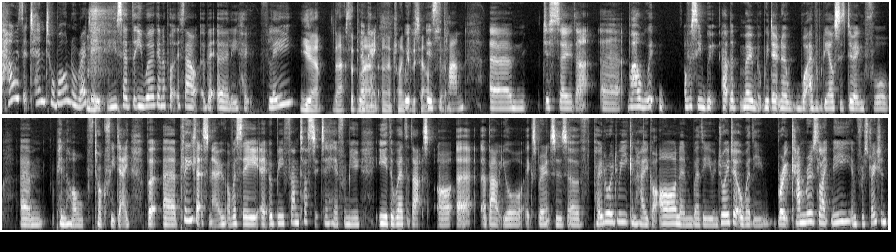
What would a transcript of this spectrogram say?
how is it ten to one already? you said that you were going to put this out a bit early, hopefully. Yeah, that's the plan. Okay, I'm going to try and which get this out. Is the plan? Um, just so that uh, well, we, obviously we, at the moment we don't know what everybody else is doing for um, Pinhole Photography Day, but uh, please let us know. Obviously, it would be fantastic to hear from you, either whether that's uh, about your experiences of Polaroid Week and how you got on, and whether you enjoyed it, or whether you broke cameras like me in frustration,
